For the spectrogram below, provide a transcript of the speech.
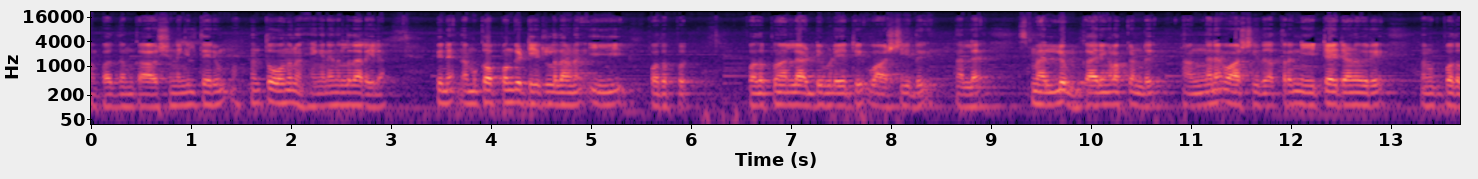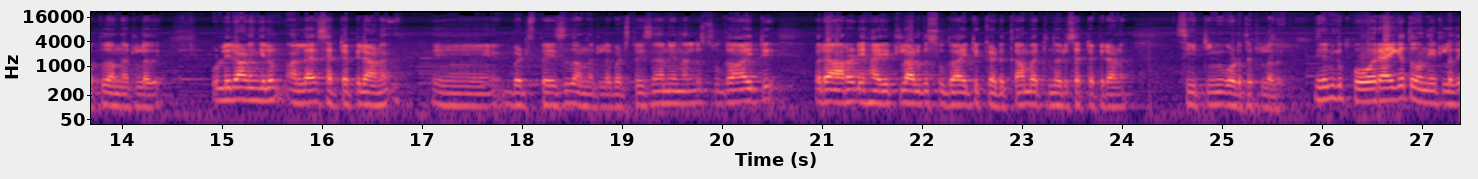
അപ്പോൾ അത് നമുക്ക് ആവശ്യമുണ്ടെങ്കിൽ തരും എന്ന് തോന്നുന്നു. എങ്ങനെയാണെന്നുള്ളത് അറിയില്ല. പിന്നെ നമുക്കൊപ്പം കിട്ടിയിട്ടുള്ളതാണ് ഈ പുതപ്പ്. പുതപ്പ് നല്ല അടിപൊളിയായിട്ട് വാഷ് ചെയ്ത് നല്ല സ്മെല്ലും കാര്യങ്ങളൊക്കെ ഉണ്ട്. അങ്ങനെ വാഷ് ചെയ്ത് അത്ര നീറ്റായിട്ടാണ് ഇവർ നമുക്ക് പുതപ്പ് തന്നിട്ടുള്ളത്. ഉള്ളിലാണെങ്കിലും നല്ല സെറ്റപ്പിലാണ് ബെഡ് സ്പേസ് തന്നിട്ടുള്ളത്. ബെഡ് സ്പേസ് എന്ന് പറഞ്ഞാൽ നല്ല സുഖമായിട്ട് ഒരു ആറടി ഹൈറ്റുള്ള ആൾക്ക് സുഖമായിട്ട് കെടുക്കാൻ പറ്റുന്ന ഒരു സെറ്റപ്പിലാണ് സീറ്റിംഗ് കൊടുത്തിട്ടുള്ളത്. ഇതിലെനിക്ക് പോരായിക തോന്നിയിട്ടുള്ളത്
